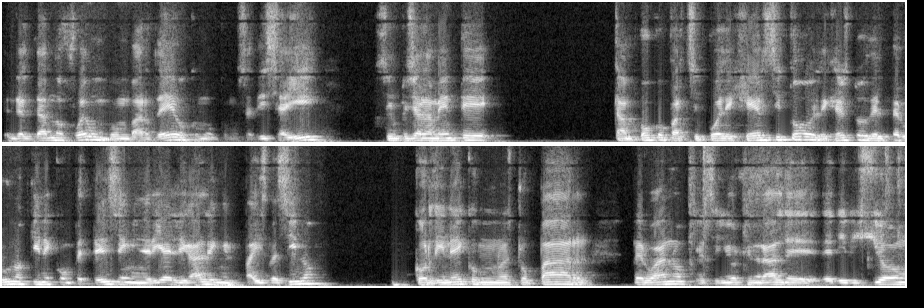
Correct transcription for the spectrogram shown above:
en realidad no fue un bombardeo como, como se dice ahí, simple y llanamente tampoco participó el ejército, el ejército del Perú no tiene competencia en minería ilegal en el país vecino, coordiné con nuestro par peruano, el señor general de, de división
